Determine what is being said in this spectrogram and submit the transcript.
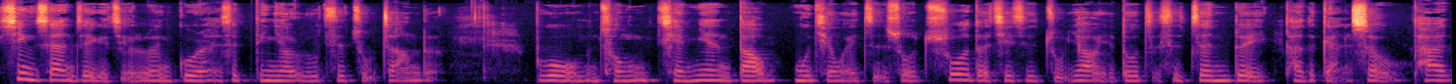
性善这个结论固然是定要如此主张的。不过，我们从前面到目前为止所说的，其实主要也都只是针对他的感受，他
